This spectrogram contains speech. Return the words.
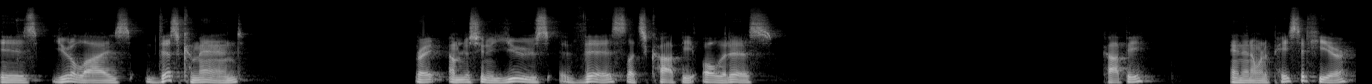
is utilize this command, right? I'm just gonna use this. Let's copy all of this. Copy. And then I wanna paste it here.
